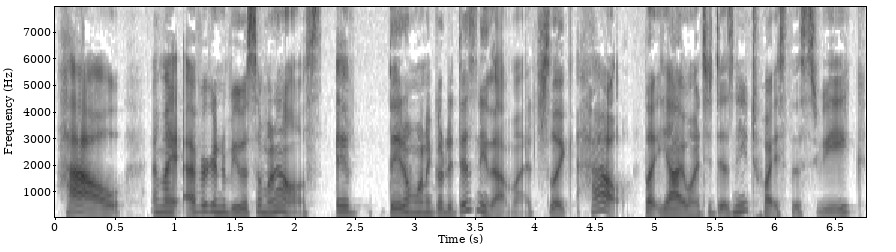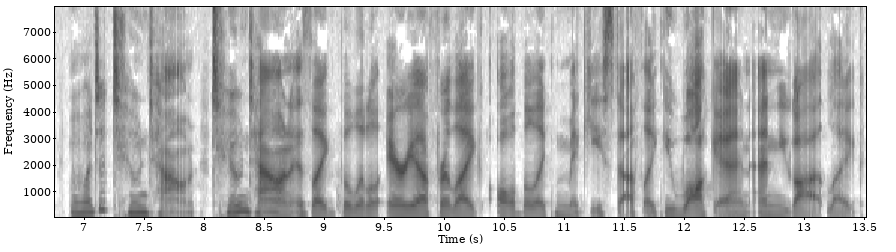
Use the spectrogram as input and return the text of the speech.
how am I ever going to be with someone else if they don't want to go to Disney that much? Like, how? But yeah, I went to Disney twice this week. We went to Toontown. Toontown is like the little area for like all the like Mickey stuff. Like, you walk in and you got like,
